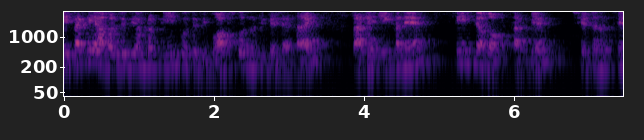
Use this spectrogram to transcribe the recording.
এটাকে আবার যদি আমরা পিন পদ্ধতি বক্স পদ্ধতিতে দেখাই, তাহলে এখানে তিনটা বক্স থাকবে। সেটা হচ্ছে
